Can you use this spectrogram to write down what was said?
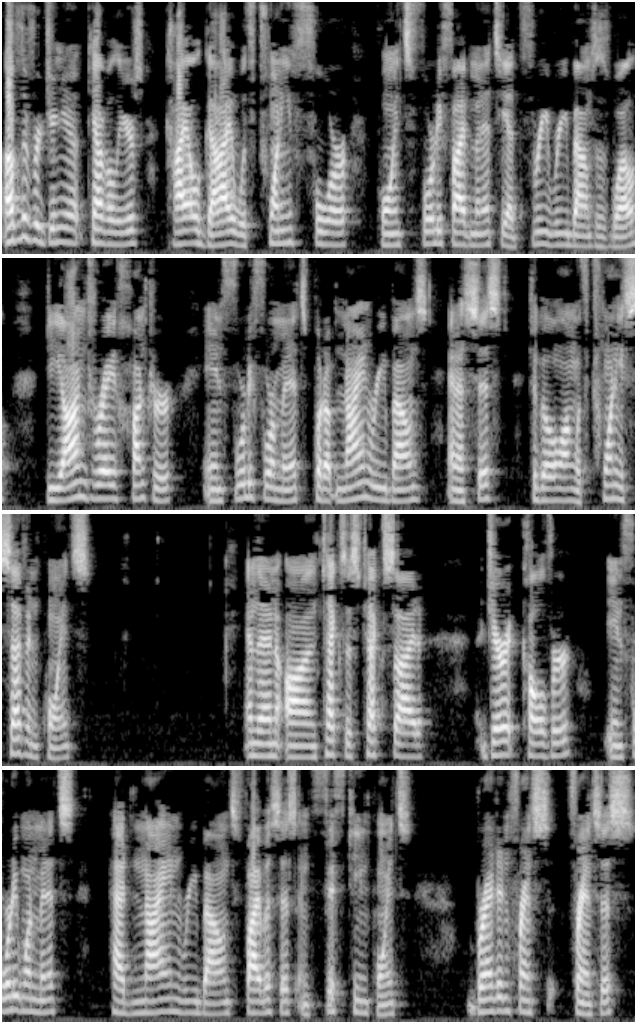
Of the Virginia Cavaliers, Kyle Guy with 24 points, 45 minutes, he had 3 rebounds as well. DeAndre Hunter in 44 minutes put up 9 rebounds, and assist to go along with 27 points. And then on Texas Tech side, Jarrett Culver in 41 minutes had 9 rebounds, 5 assists, and 15 points. Brandon Francis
